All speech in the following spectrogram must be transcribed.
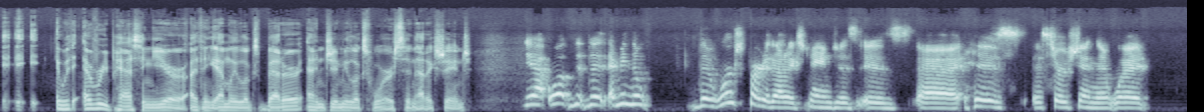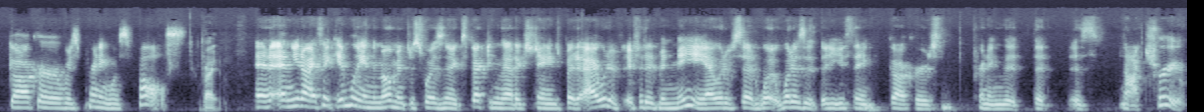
it, it, with every passing year, I think Emily looks better and Jimmy looks worse in that exchange. Yeah, well, the, the, I mean, the the worst part of that exchange is is uh, his assertion that what Gawker was printing was false. Right. And and you know, I think Emily in the moment just wasn't expecting that exchange. But I would have, if it had been me, I would have said, "What what is it that you think Gawker's printing that that is not true?"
